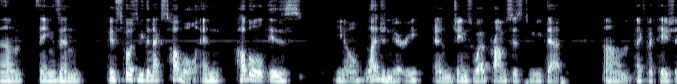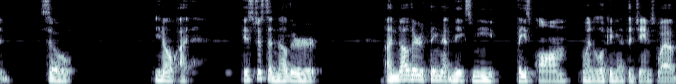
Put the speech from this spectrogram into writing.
um, things, and it's supposed to be the next Hubble, and Hubble is you know legendary, and James Webb promises to meet that um, expectation. So, you know, I it's just another another thing that makes me facepalm when looking at the James Webb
